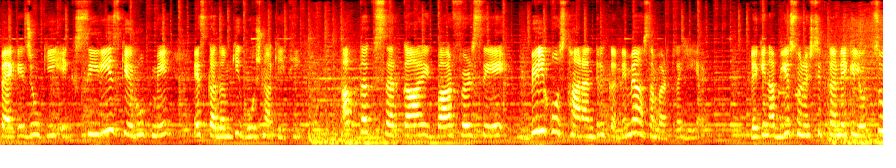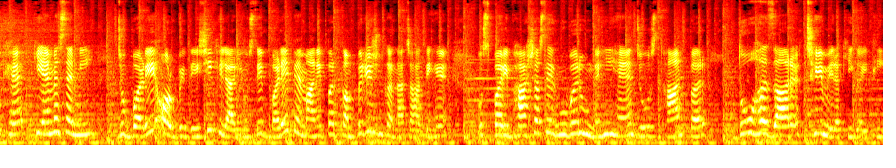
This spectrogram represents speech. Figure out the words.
पैकेजों की एक सीरीज़ के रूप में इस कदम की घोषणा की थी। अब तक सरकार एक बार फिर से बिल को स्थानांतरित करने में असमर्थ रही है। लेकिन अब ये सुनिश्चित करने के लिए उत्सुक है कि एमएसएमई जो बड़े और विदेशी खिलाड़ियों से बड़े पैमाने पर कंपटीशन करना चाहते हैं, उस परिभाषा से रूबरू नहीं है जो स्थान पर 2006 में रखी गई थी।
